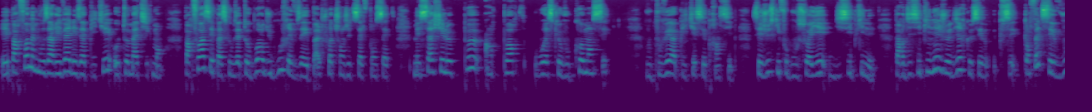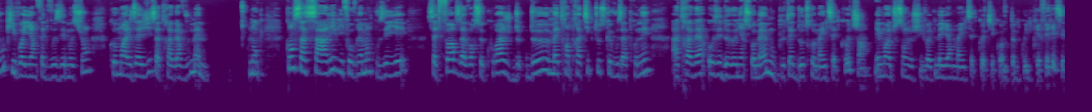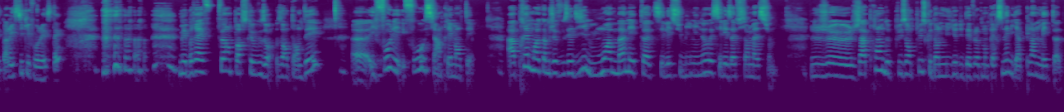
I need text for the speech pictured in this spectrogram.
Et parfois même vous arrivez à les appliquer automatiquement. Parfois c'est parce que vous êtes au bord du gouffre et vous n'avez pas le choix de changer de self-concept. Mais sachez-le, peu importe où est-ce que vous commencez vous pouvez appliquer ces principes. C'est juste qu'il faut que vous soyez discipliné. Par discipliné, je veux dire que c'est qu'en fait c'est vous qui voyez en fait vos émotions, comment elles agissent à travers vous-même. Donc quand ça, ça arrive, il faut vraiment que vous ayez cette force d'avoir ce courage de, mettre en pratique tout ce que vous apprenez à travers oser devenir soi-même ou peut-être d'autres mindset coach. Hein. Mais moi, de toute façon, je suis votre meilleur mindset coach et quantum queen préféré. C'est par ici qu'il faut rester. Mais bref, peu importe ce que vous, entendez, euh, il, faut il faut aussi implémenter. Après, moi, comme je vous ai dit, moi, ma méthode, c'est les subliminaux et c'est les affirmations. J'apprends de plus en plus que dans le milieu du développement personnel, il y a plein de méthodes.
